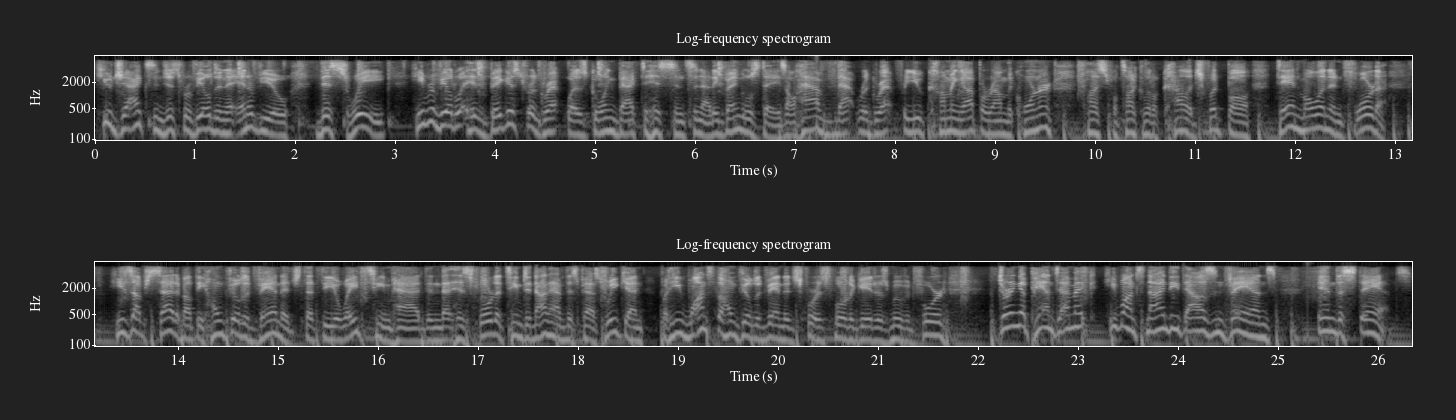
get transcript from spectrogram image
Hue Jackson just revealed in an interview this week. He revealed what his biggest regret was going back to his Cincinnati Bengals days. I'll have that regret for you coming up around the corner. Plus, we'll talk a little college football. Dan Mullen in Florida, he's upset about the home field advantage that the away team had and that his Florida team did not have this past weekend, but he wants the home field advantage for his Florida Gators moving forward. During a pandemic, he wants 90,000 fans in the stands.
